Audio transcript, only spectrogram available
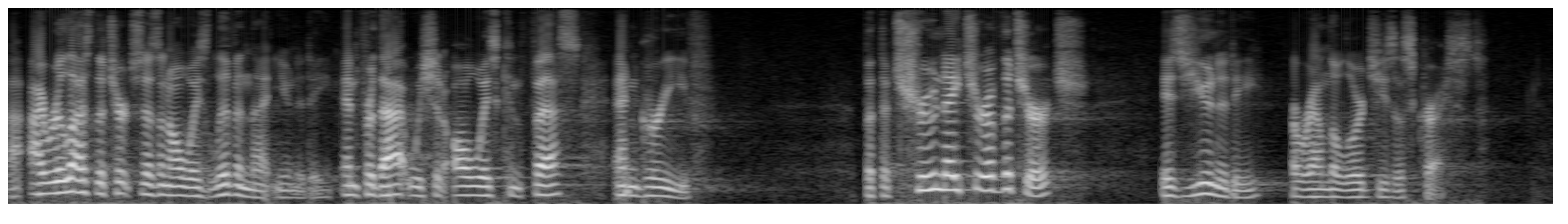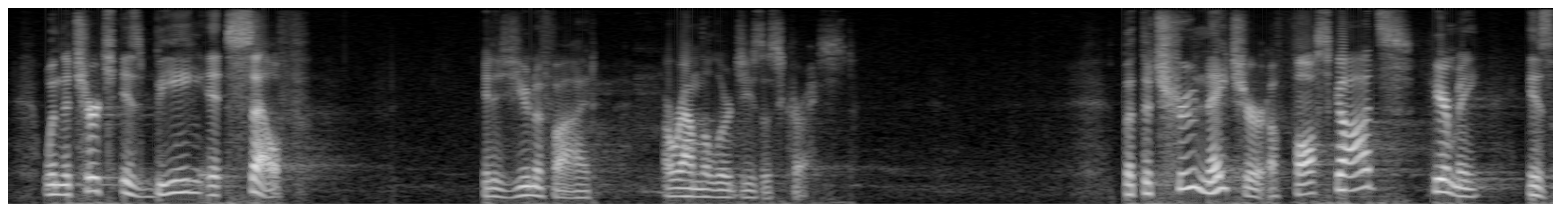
I realize the church doesn't always live in that unity, and for that we should always confess and grieve. But the true nature of the church is unity around the Lord Jesus Christ. When the church is being itself, it is unified around the Lord Jesus Christ. But the true nature of false gods, hear me, is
